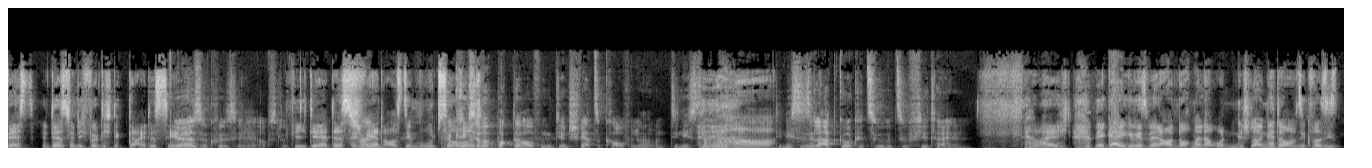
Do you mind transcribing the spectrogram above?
Best. Das finde ich wirklich eine geile Szene. Ja, ist eine coole Szene, absolut. Wie der das Ich Schwert mein, aus dem Hut Da kriegst du zaubert. aber Bock darauf, dir ein Schwert zu kaufen, ne? Und die nächste, Ja. die nächste Salatgurke zu, zu vier Teilen. Aber echt. Wäre geil gewesen, wenn er auch nochmal nach unten geschlagen hätte, um sie quasi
